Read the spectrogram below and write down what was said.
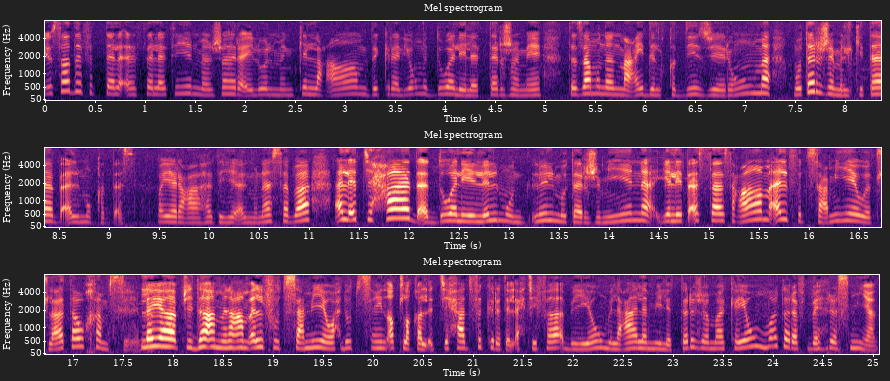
يصادف الثلاثين من شهر أيلول من كل عام ذكرى اليوم الدولي للترجمة. تزامنا مع عيد القديس جيروم مترجم الكتاب المقدس. ويرعى هذه المناسبة الاتحاد الدولي للمترجمين يلي تأسس عام 1953 ليا ابتداء من عام 1991 أطلق الاتحاد فكرة الاحتفاء باليوم العالمي للترجمة كيوم معترف به رسميا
